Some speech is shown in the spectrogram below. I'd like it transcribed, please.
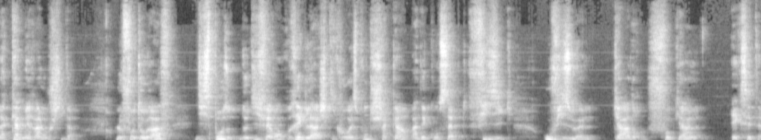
la caméra Lushida. Le photographe dispose de différents réglages qui correspondent chacun à des concepts physiques ou visuels, cadre, focal, etc.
